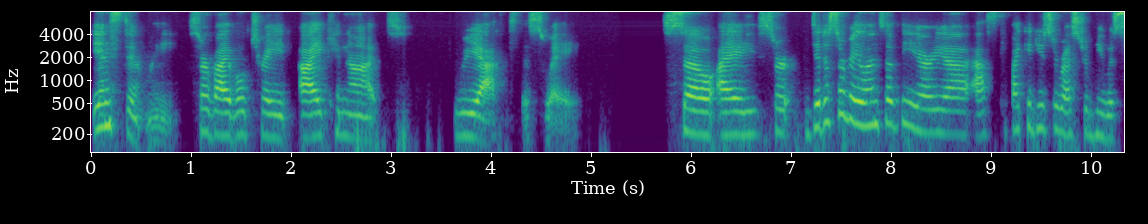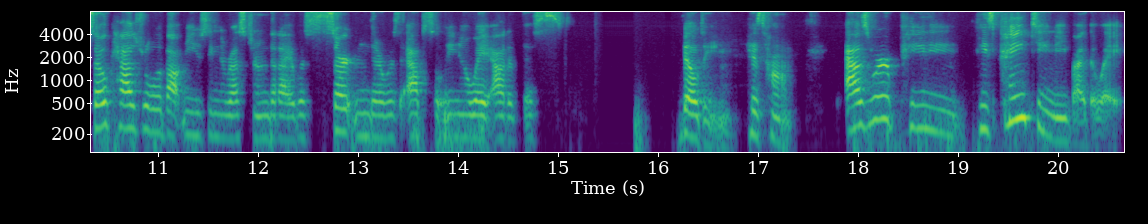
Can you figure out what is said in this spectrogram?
instantly survival trait. I cannot react this way. So I sur- did a surveillance of the area, asked if I could use the restroom. He was so casual about me using the restroom that I was certain there was absolutely no way out of this building, his home. As we're painting, he's painting me, by the way.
